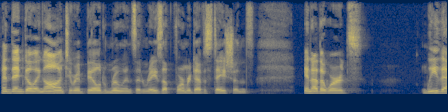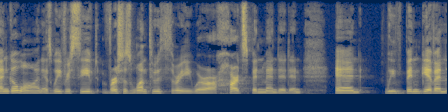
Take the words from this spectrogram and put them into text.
and then going on to rebuild ruins and raise up former devastations. In other words, we then go on as we've received verses 1 through 3 where our heart's been mended and and we've been given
